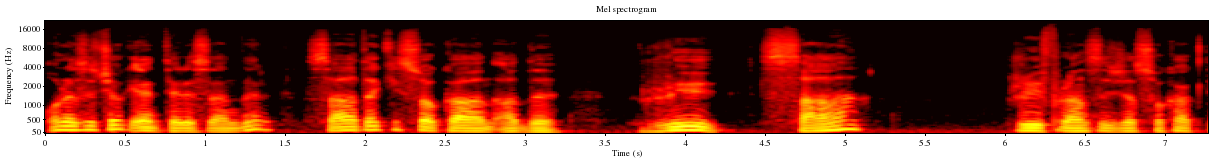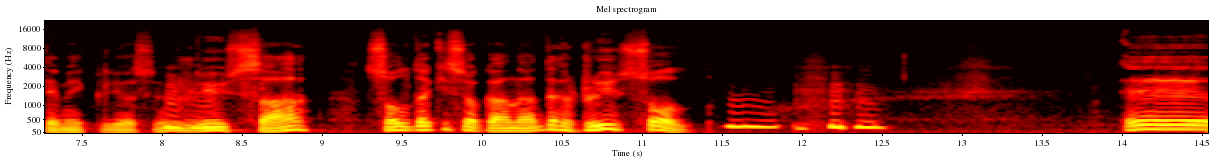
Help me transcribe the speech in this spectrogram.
Orası çok enteresandır. Sağdaki sokağın adı Rue Sağ. Rue Fransızca sokak demek biliyorsun. Rue Sağ. Soldaki sokağın adı Rue Sol. Ee,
